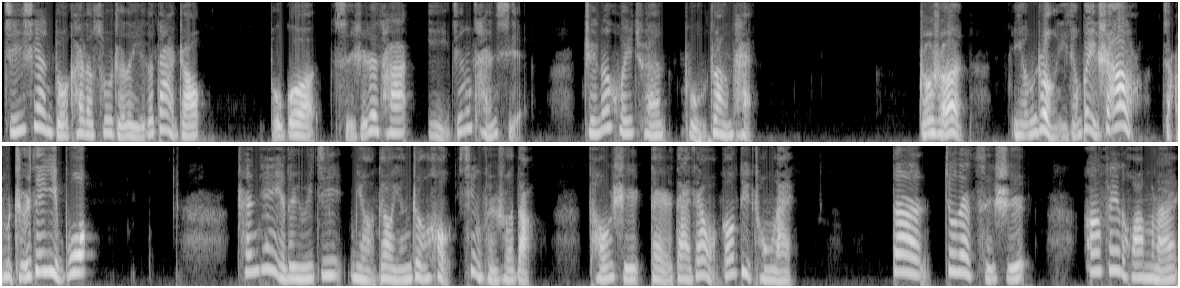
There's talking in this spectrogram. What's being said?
极限躲开了苏哲的一个大招。不过此时的他已经残血，只能回拳补状态。周神，嬴政已经被杀了，咱们直接一波。陈天野的虞姬秒掉嬴政后，兴奋说道，同时带着大家往高地冲来。但就在此时。阿飞的花木兰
